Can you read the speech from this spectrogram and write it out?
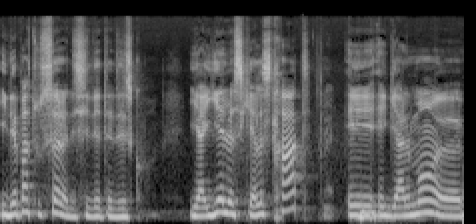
Il n'est pas tout seul à décider Tedesco. Il y a Jelle Skjelstrat et également euh,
